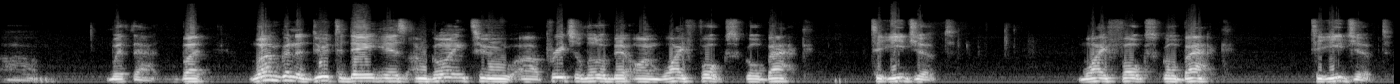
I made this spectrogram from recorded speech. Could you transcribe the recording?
um, with that. But what I'm going to do today is I'm going to uh, preach a little bit on why folks go back to Egypt. Why folks go back to Egypt.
